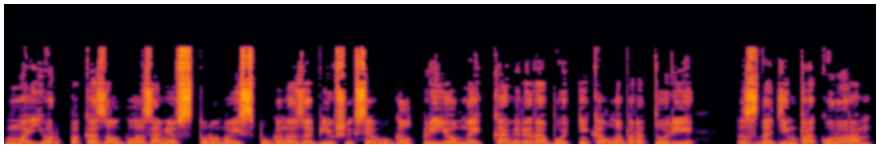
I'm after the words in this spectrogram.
Майор показал глазами в сторону испуганно забившихся в угол приемной камеры работников лаборатории. «Сдадим прокурорам?»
